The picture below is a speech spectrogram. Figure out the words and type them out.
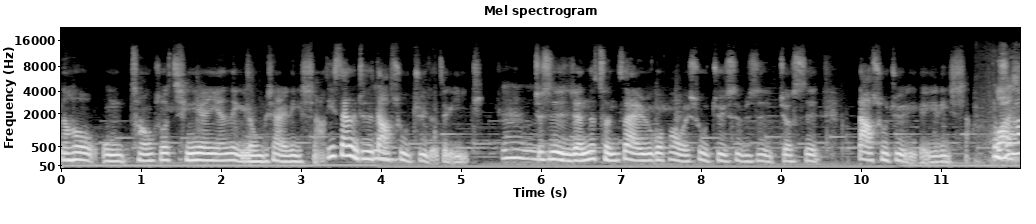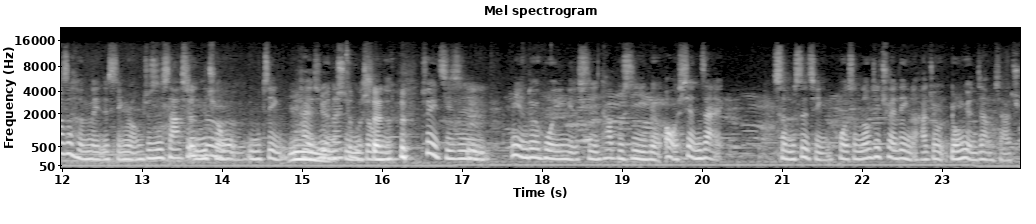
然后我们常说情人眼里容不下一粒沙。第三个就是大数据的这个议题，嗯，就是人的存在如果化为数据，是不是就是？大数据里的一粒沙，我觉得它是很美的形容，就是沙是无穷无尽，它也是原始无终的。所以其实面对婚姻也是，它不是一个哦，现在什么事情或什么东西确定了，他就永远这样下去。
